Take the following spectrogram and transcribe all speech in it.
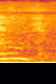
Get you?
